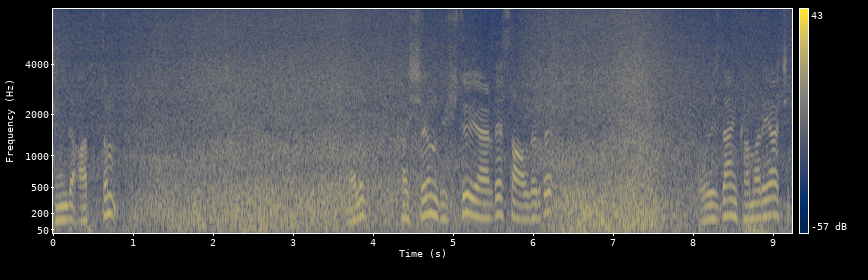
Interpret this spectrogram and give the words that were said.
şimdi attım. Balık kaşığın düştüğü yerde saldırdı. O yüzden kamerayı açıp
